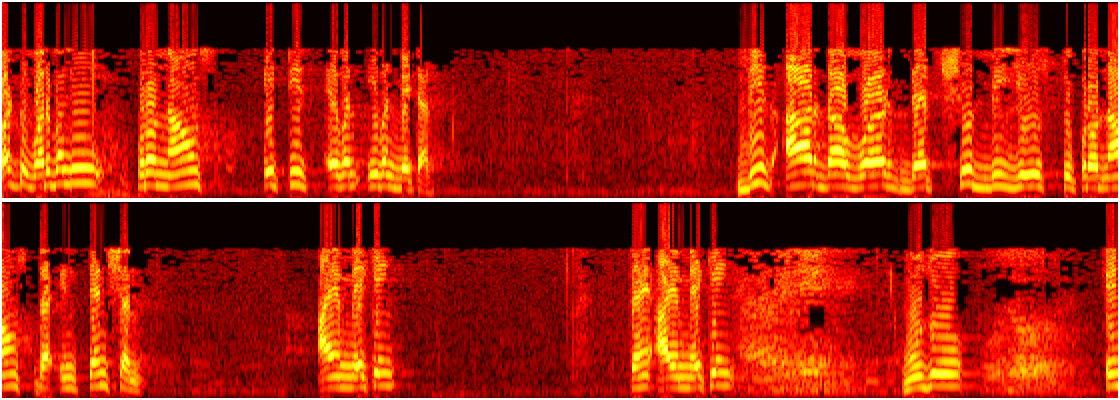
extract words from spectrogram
but to verbally pronounce it is even even better these are the word that should be use to pronounce the intention I am making کہیں I am making wudu in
